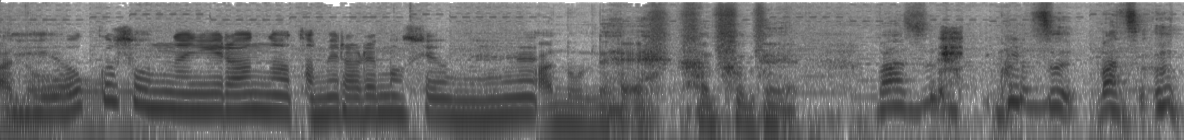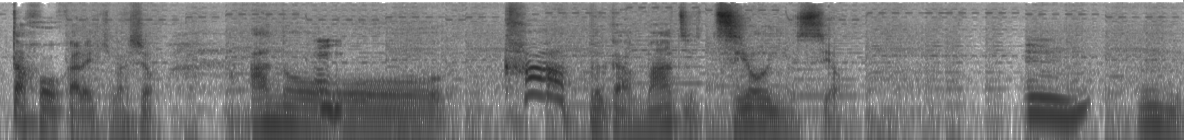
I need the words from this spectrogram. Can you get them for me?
あのーよくそんなにランナー貯められますよね。あのね、あのね、まず、まず、まず打った方からいきましょう。あのーカープがまず強いんですよ。うん。うん。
